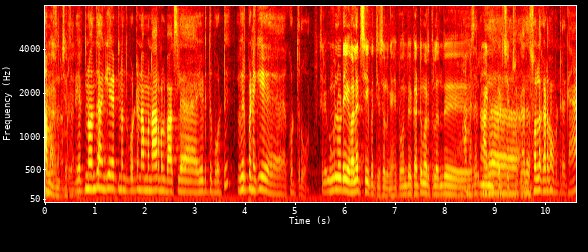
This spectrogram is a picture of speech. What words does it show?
ஆமாம் சார் எட்டுன்னு வந்து அங்கேயே எட்டுன்னு வந்து போட்டு நம்ம நார்மல் பாக்ஸில் எடுத்து போட்டு விற்பனைக்கு கொடுத்துருவோம். சரி உங்களுடைய வளர்ச்சியை பற்றி சொல்லுங்கள் இப்போ வந்து கட்டுமரத்துலேருந்து அதை சொல்ல கடமைப்பட்டிருக்கேன்.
